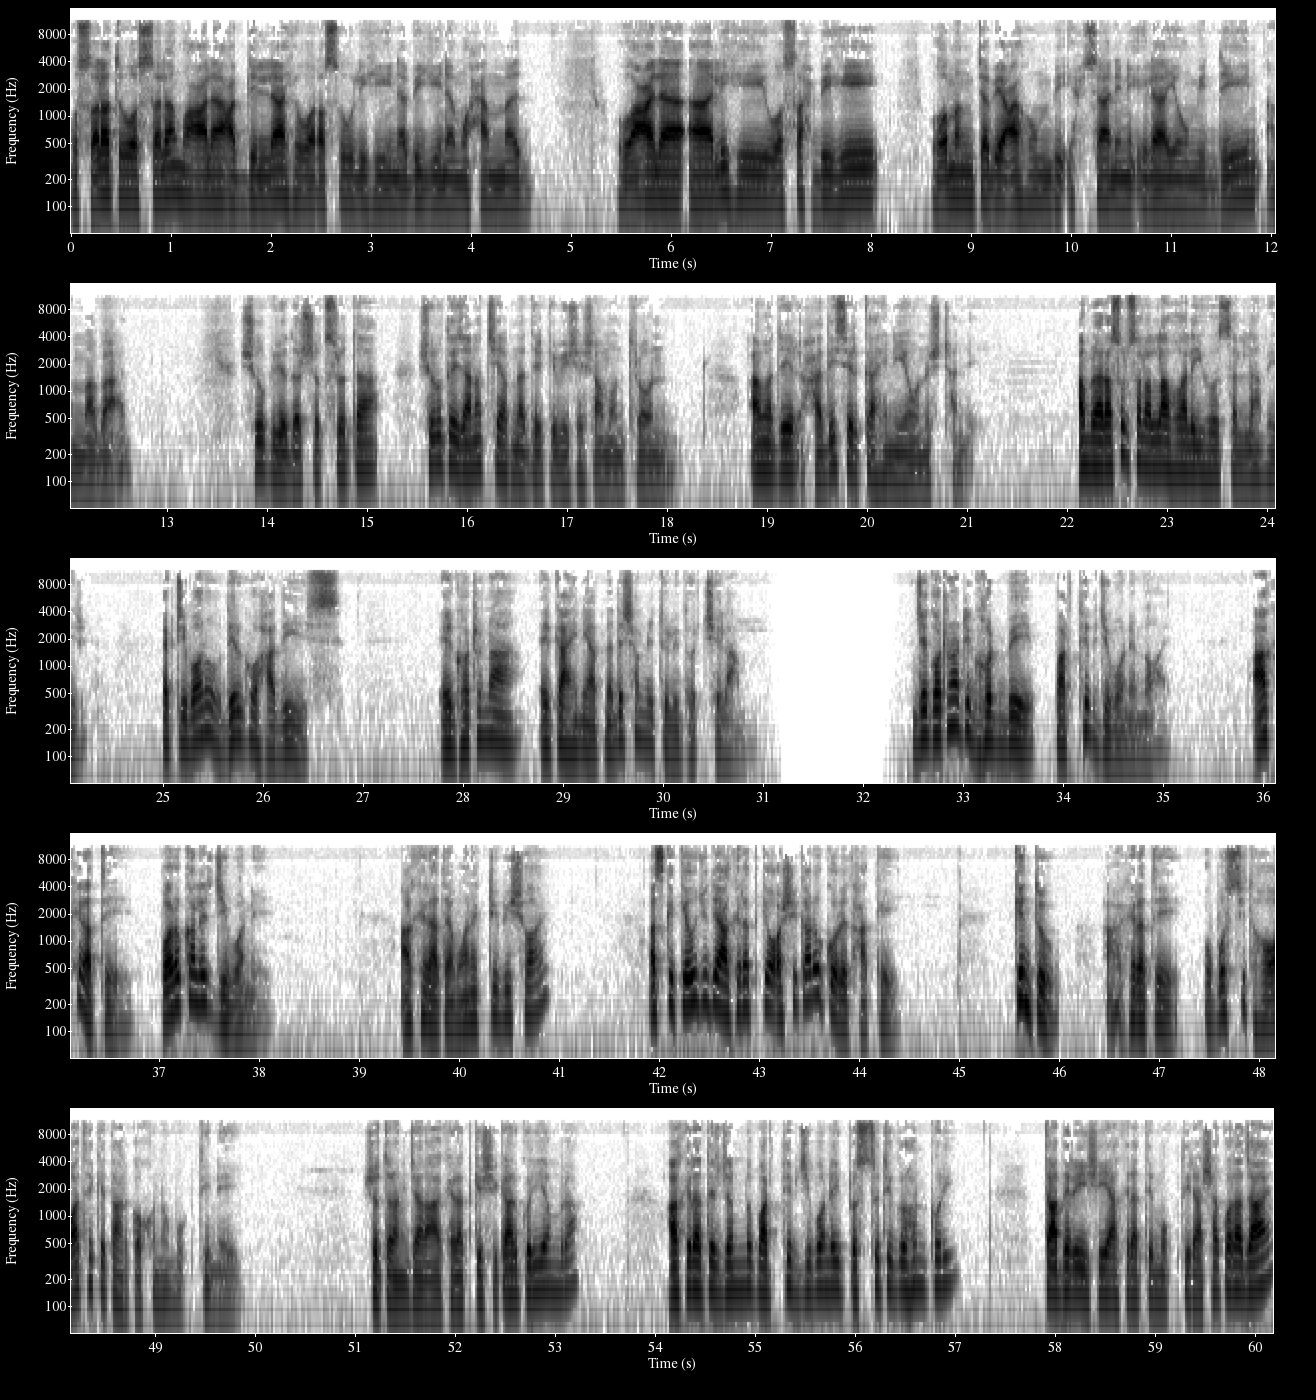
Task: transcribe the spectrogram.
আলমিন ওসলাত ওসালাম আলা আবদুল্লাহ ওরসুলিহি নবীন মুহাম্মদ وعلى آله وصحبه ومن تبعهم بإحسان إلى يوم الدين أما بعد সুপ্রিয় দর্শক শ্রোতা শুরুতে জানাচ্ছি আপনাদেরকে বিশেষ আমন্ত্রণ আমাদের হাদিসের কাহিনী অনুষ্ঠানে আমরা রাসুল সাল্লাহ আলী হুসাল্লামের একটি বড় দীর্ঘ হাদিস এর ঘটনা এর কাহিনী আপনাদের সামনে তুলে ধরছিলাম। যে ঘটনাটি ঘটবে পার্থিব জীবনে নয়, আখেরাতে পরকালের জীবনে। আখেরাত এমন একটি বিষয়, আজকে কেউ যদি আখেরাতকে অস্বীকারও করে থাকে, কিন্তু আখেরাতে উপস্থিত হওয়া থেকে তার কখনো মুক্তি নেই। সুতরাং যারা আখেরাতকে স্বীকার করি আমরা, আখেরাতের জন্য পার্থিব জীবনেই প্রস্তুতি গ্রহণ করি তাদের এই সেই আখেরাতে মুক্তির আশা করা যায়।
